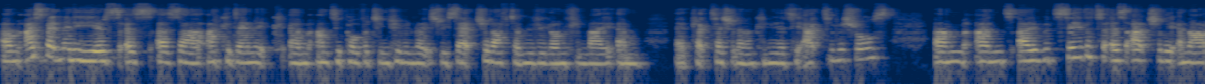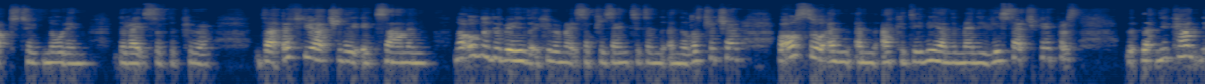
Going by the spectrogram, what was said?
Um, I spent many years as, as an academic um, anti-poverty and human rights researcher after moving on from my um, uh, practitioner and community activist roles. Um, and I would say that it is actually an art to ignoring the rights of the poor. That if you actually examine not only the way that human rights are presented in, in the literature, but also in, in academia and in many research papers, that, that you can't,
